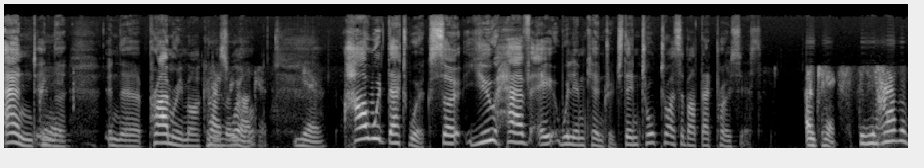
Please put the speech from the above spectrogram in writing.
and in the in the primary market as well market. Yeah. How would that work? So you have a William Kentridge. Then talk to us about that process. Okay, so you have a,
